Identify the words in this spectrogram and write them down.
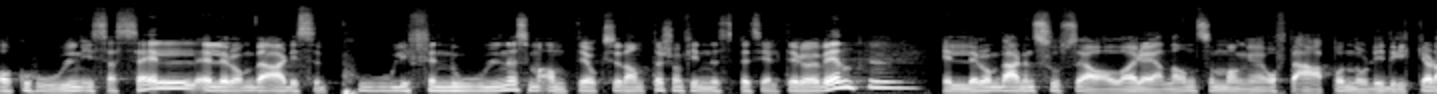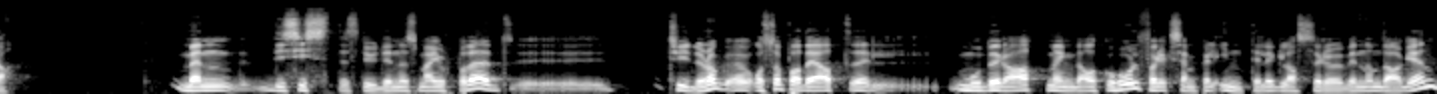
alkoholen i seg selv, eller om det er disse polyfenolene som er antioksidanter, som finnes spesielt i rødvin, mm. eller om det er den sosiale arenaen som mange ofte er på når de drikker, da. Men de siste studiene som er gjort på det, tyder nok også på det at moderat mengde alkohol, f.eks. inntil et glass rødvin om dagen,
